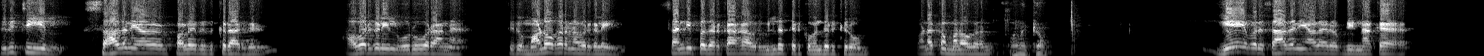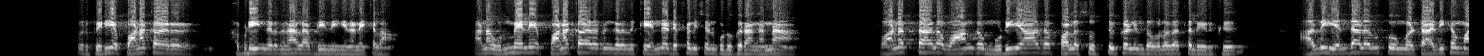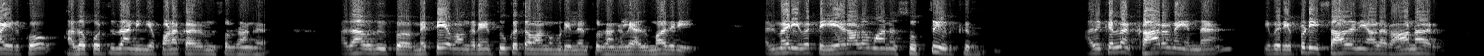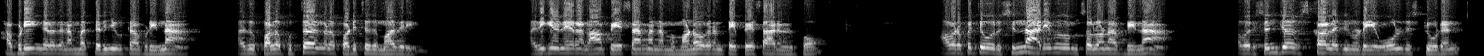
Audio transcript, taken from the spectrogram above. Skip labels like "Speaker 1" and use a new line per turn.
திருச்சியில் சாதனையாளர் பலர் இருக்கிறார்கள். அவர்களில் ஒருவரான திரு மனோகரன் அவர்களை சந்திப்பதற்காக அவர் இல்லத்திற்கு வந்திருக்கிறோம். வணக்கம் மனோகரன்.
வணக்கம்.
ஏன் இவர் சாதனையாளர் அப்படின்னாக்க ஒரு பெரிய பணக்காரர் அப்படிங்கிறதுனால அப்படின்னு நீங்க நினைக்கலாம். ஆனா உண்மையிலேயே பணக்காரருங்கிறதுக்கு என்ன டெஃபினிஷன் கொடுக்குறாங்கன்னா பணத்தால வாங்க முடியாத பல சொத்துக்கள் இந்த உலகத்துல இருக்கு. அது எந்த அளவுக்கு உங்கள்கிட்ட அதிகமாக இருக்கோ அதை பொறுத்து தான் நீங்கள் பணக்காரர்னு சொல்கிறாங்க அதாவது இப்போ மெத்தையை வாங்குறேன் தூக்கத்தை வாங்க முடியலன்னு சொல்கிறாங்களே அது மாதிரி. அது மாதிரி இவர்கிட்ட ஏராளமான சொத்து இருக்குது. அதுக்கெல்லாம் காரணம் என்ன? இவர் எப்படி சாதனையாளர் ஆனார் அப்படிங்கிறத நம்ம தெரிஞ்சுக்கிட்டோம் அப்படின்னா அது பல புத்தகங்களை படித்தது மாதிரி. அதிக நேரம் நான் பேசாமல் நம்ம மனோகரன்கிட்ட பேச ஆரம்பிப்போம். அவரை பற்றி ஒரு சின்ன அறிமுகம் சொல்லணும் அப்படின்னா அவர் சென்ட் ஜோசப்ஸ் காலேஜினுடைய ஓல்டு ஸ்டூடெண்ட்.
